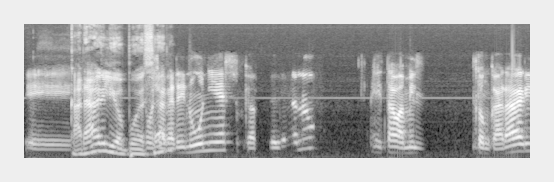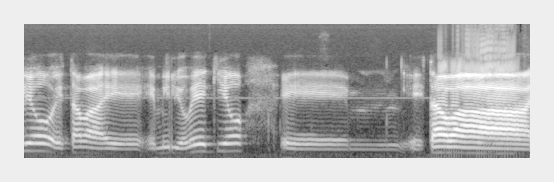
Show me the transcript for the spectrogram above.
eh, Caraglio puede ser. Yacaré Núñez, castellano, estaba Milton Caraglio, estaba eh, Emilio Vecchio, eh, estaba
